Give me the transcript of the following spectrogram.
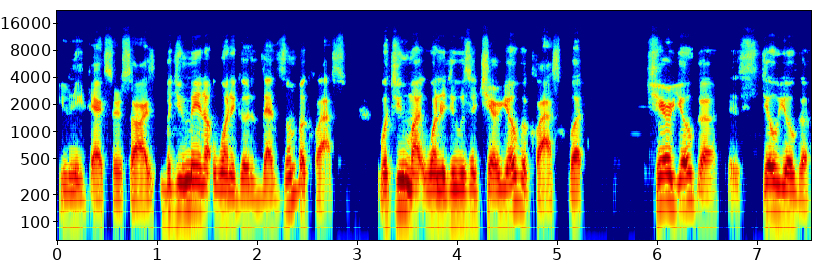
you need to exercise, but you may not want to go to that Zumba class. What you might want to do is a chair yoga class, but chair yoga is still yoga.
